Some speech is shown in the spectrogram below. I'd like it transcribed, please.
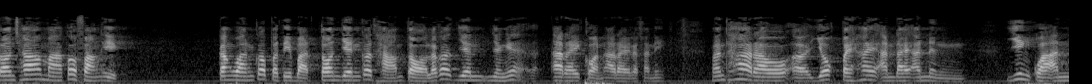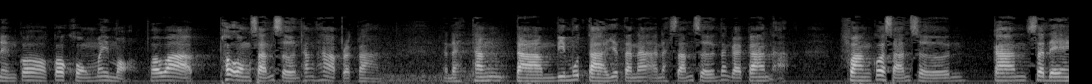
ตอนเช้ามาก็ฟังอีก กลางวันก็ปฏิบัติ ตอนเย็นก็ถามต่อ แล้วก็เย็นอย่างเงี้ยอะไรก่อนอะไรละคะนี้ มันถ้าเรายกไปให้อันใดอันหนึ่ง ยิ่งกว่าอันหนึ่งก็ก็คงไม่เหมาะ เพราะว่าพระองค์สรรเสริญทั้ง 5 ประการนะทั้งตามวิมุตตายตนะนะสรรเสริญตั้งแต่การฟังก็สรรเสริญ การแสดง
